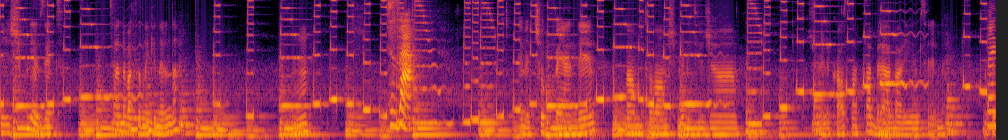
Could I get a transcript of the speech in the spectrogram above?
Değişik bir lezzet. Sen de bak tadına kenarında. Hmm. Güzel. Evet çok beğendim. Ben bu tabağımı şimdi bitireceğim. Şöyle kalsın hatta beraber yiyelim seninle. Ben,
